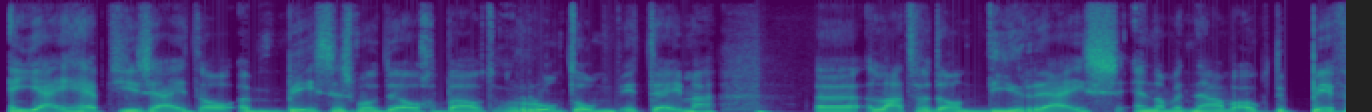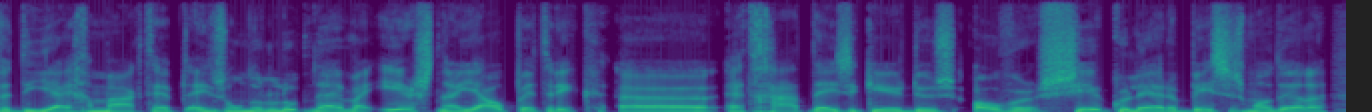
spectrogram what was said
En jij hebt, je zei het al, een businessmodel gebouwd rondom dit thema. Uh, laten we dan die reis en dan met name ook de pivot die jij gemaakt hebt eens onder de loep nemen. Maar eerst naar jou, Patrick. Uh, het gaat deze keer dus over circulaire businessmodellen.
